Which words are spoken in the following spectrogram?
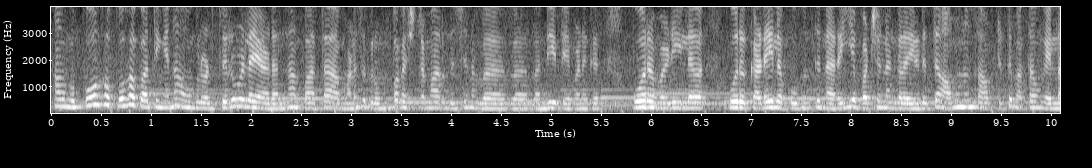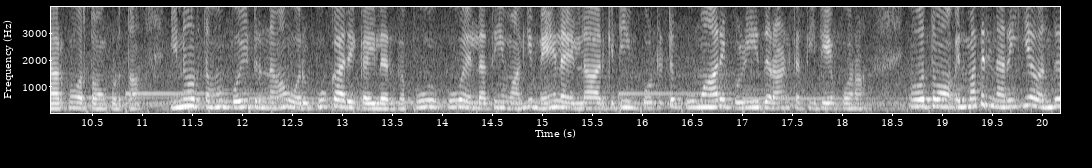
அவங்க போக போக பார்த்தீங்கன்னா அவங்களோட திருவிளையாடல்லாம் பார்த்தா மனசுக்கு ரொம்ப கஷ்டமாக இருந்துச்சு நம்ம வ- வந்தியத்தேவனுக்கு. போகிற வழியில் ஒரு கடையில் புகுந்து நிறைய பட்சணங்களை எடுத்து அவனும் சாப்பிட்டுட்டு மற்றவங்க எல்லாருக்கும் ஒருத்தவன் கொடுத்தான். இன்னொருத்தவன் போயிட்டு இருந்தவன் ஒரு பூக்காரி கையில் இருக்க பூ பூவை எல்லாத்தையும் வாங்கி மேலே எல்லார்கிட்டையும் போட்டுட்டு பூ மாதிரி பொழியுதுறான்னு கத்திக்கிட்டே போகிறான் ஒருத்தவன் இது மாதிரி நிறைய வந்து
